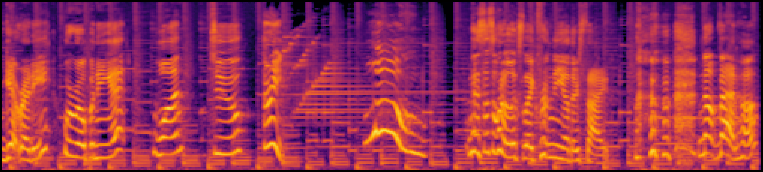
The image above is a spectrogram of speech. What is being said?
Get ready, we're opening it. One, two, three. Woo! This is what it looks like from the other side. Not bad, huh?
